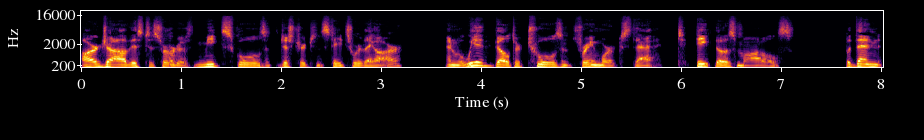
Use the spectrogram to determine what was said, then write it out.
Our job is to sort of meet schools and districts and states where they are. And what we have built are tools and frameworks that take those models, but then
